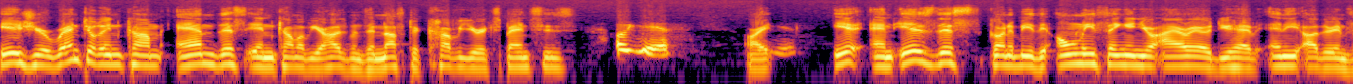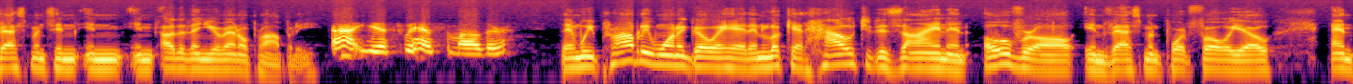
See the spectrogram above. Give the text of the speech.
Is your rental income and this income of your husband's enough to cover your expenses? Oh yes. All right. Yes. I- and is this going to be the only thing in your IRA, or do you have any other investments in, in, in other than your rental property? Uh, yes, we have some other. Then we probably want to go ahead and look at how to design an overall investment portfolio and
